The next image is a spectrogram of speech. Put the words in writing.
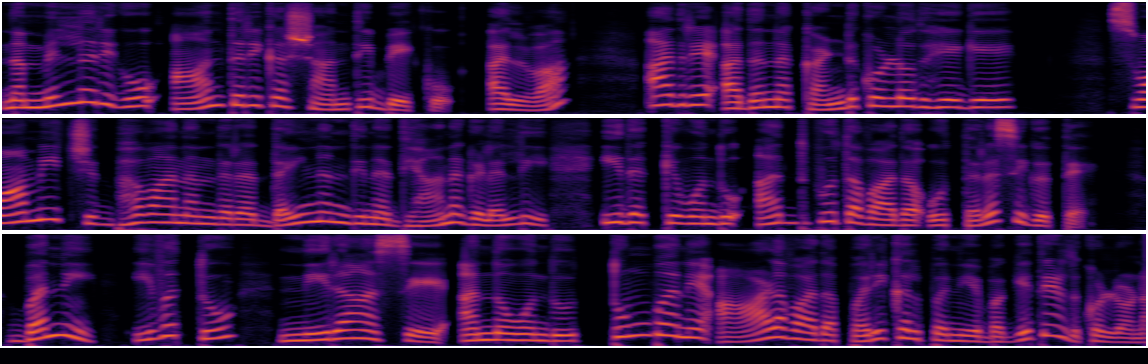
ನಮ್ಮೆಲ್ಲರಿಗೂ ಆಂತರಿಕ ಶಾಂತಿ ಬೇಕು, ಅಲ್ವಾ? ಆದರೆ ಅದನ್ನ ಕಂಡುಕೊಳ್ಳೋದು ಹೇಗೆ? ಸ್ವಾಮಿ ಚಿದ್ಭವಾನಂದರ ದೈನಂದಿನ ಧ್ಯಾನಗಳಲ್ಲಿ ಇದಕ್ಕೆ ಒಂದು ಅದ್ಭುತವಾದ ಉತ್ತರ ಸಿಗುತ್ತೆ. ಬನ್ನಿ, ಇವತ್ತು ನಿರಾಸೆ ಅನ್ನೋ ಒಂದು ತುಂಬಾನೇ ಆಳವಾದ ಪರಿಕಲ್ಪನೆಯ ಬಗ್ಗೆ ತಿಳಿದುಕೊಳ್ಳೋಣ.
